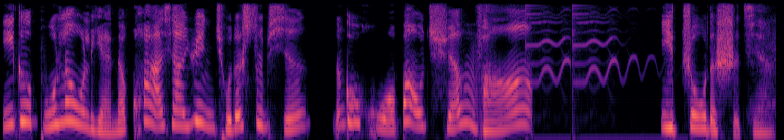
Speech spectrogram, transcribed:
一个不露脸的胯下运球的视频能够火爆全网，一周的时间，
